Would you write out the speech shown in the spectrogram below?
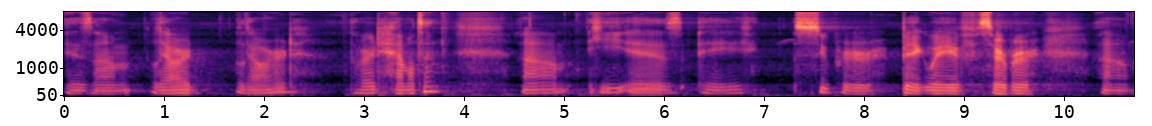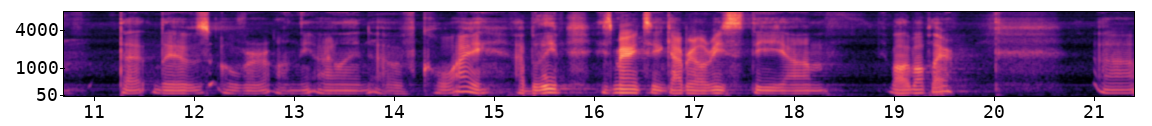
is um, Laird Laird Laird Hamilton. Um, he is a super big wave surfer um, that lives over on the island of Kauai. I believe he's married to Gabrielle Reece, the um, volleyball player. Uh,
